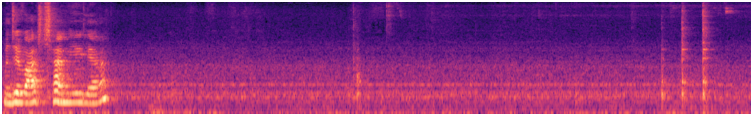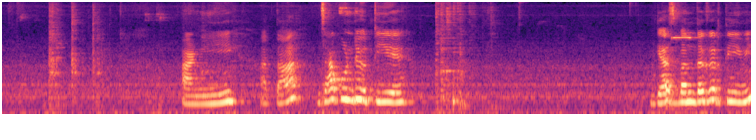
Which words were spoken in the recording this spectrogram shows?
म्हणजे वास छान येईल ना आणि आता झाकून ठेवतीये. गॅस बंद करते मी.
